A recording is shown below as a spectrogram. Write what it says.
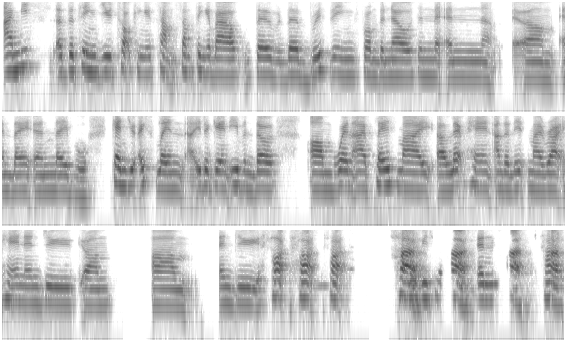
I miss uh, the thing you talking some something about the the breathing from the nose and and um and they and navel. Can you explain it again? Even though um when I place my uh, left hand underneath my right hand and do um um and do hot hot hot hard, and hard, hard.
